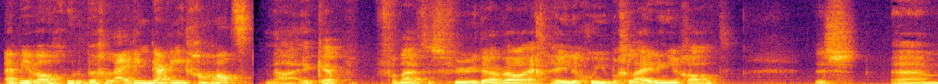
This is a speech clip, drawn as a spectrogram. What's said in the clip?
heb je wel goede begeleiding daarin gehad? Nou, ik heb vanuit het vuur daar wel echt hele goede begeleidingen gehad. Dus ehm,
